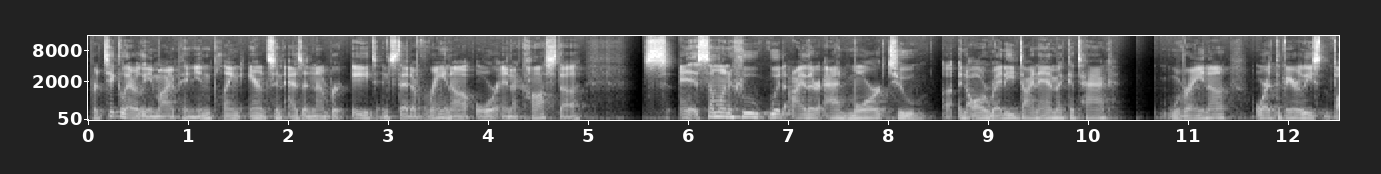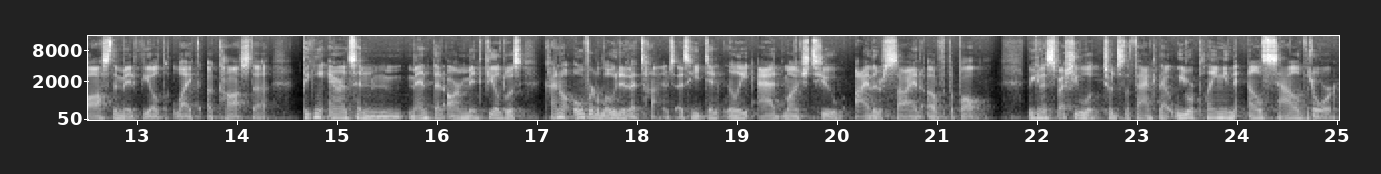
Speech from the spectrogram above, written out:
particularly in my opinion, playing Aaronson as a number 8 instead of Reyna or an Acosta, eh, someone who would either add more to uh, an already dynamic attack Reyna, or at the very least, boss the midfield like Acosta. Picking Aaronson meant that our midfield was kind of overloaded at times, as he didn't really add much to either side of the ball. We can especially look towards the fact that we were playing in El Salvador,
